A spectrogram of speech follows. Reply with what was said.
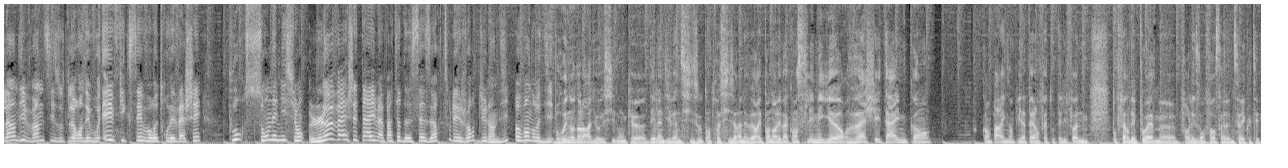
lundi 26 août. Le rendez-vous est fixé. Vous retrouvez Vacher pour son émission Le Vacher Time à partir de 16h tous les jours du lundi au vendredi. Bruno dans la radio aussi, donc euh, dès lundi 26 août entre 6h et 9h. Et pendant les vacances, les meilleurs Vacher time quand quand par exemple il appelle en fait au téléphone pour faire des poèmes euh, pour les enfants, ça donne ça à écouter.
